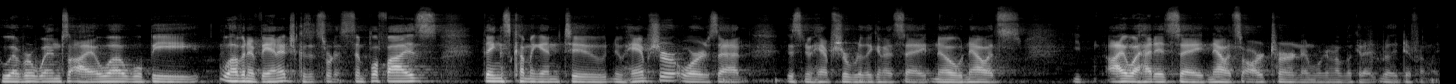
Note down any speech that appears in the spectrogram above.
whoever wins Iowa will be will have an advantage because it sort of simplifies things coming into New Hampshire, or is that is New Hampshire really going to say no? Now it's Iowa had its say. Now it's our turn, and we're going to look at it really differently.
